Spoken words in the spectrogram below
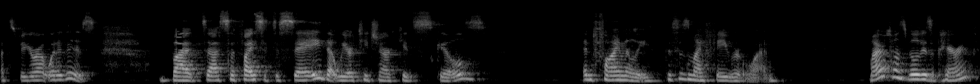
Let's figure out what it is. But uh, suffice it to say that we are teaching our kids skills. And finally, this is my favorite one. My responsibility as a parent,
